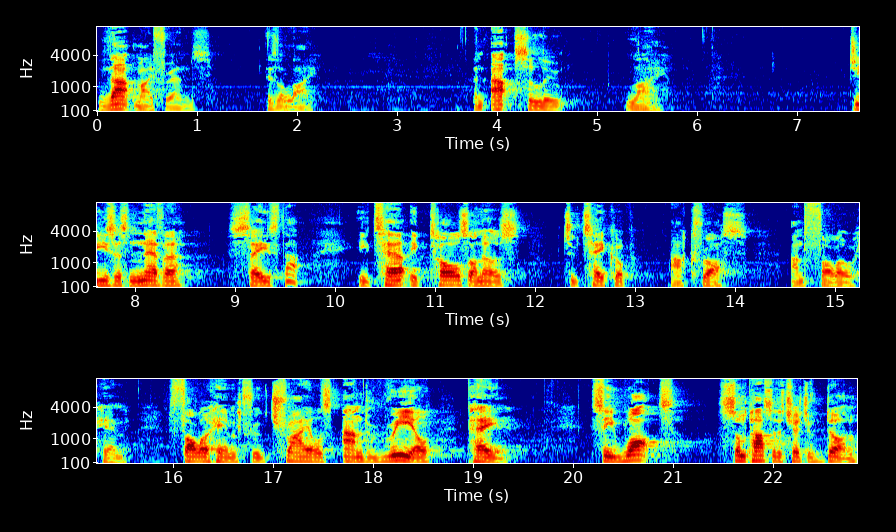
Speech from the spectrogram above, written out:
That, my friends, is a lie. An absolute lie. Jesus never says that. He, te- he calls on us to take up our cross and follow him. Follow him through trials and real pain. See, what some parts of the church have done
